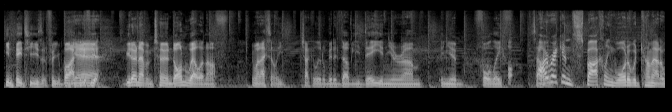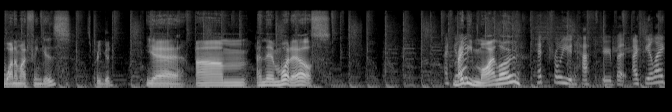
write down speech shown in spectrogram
you need to use it for your bike. And if you, if you don't have them turned on well enough, you might accidentally chuck a little bit of WD in your um in your four leaf salad. I reckon sparkling water would come out of one of my fingers. it's pretty good. Yeah. Um, and then what else? I feel Maybe like Milo? petrol you'd have to, but I feel like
